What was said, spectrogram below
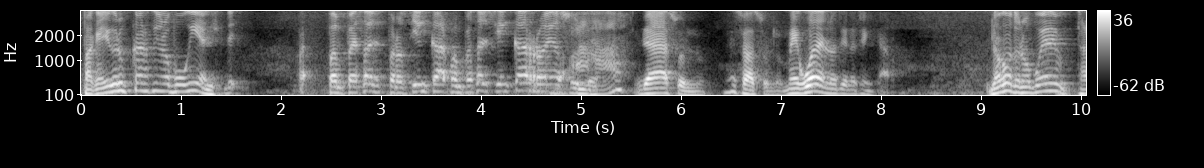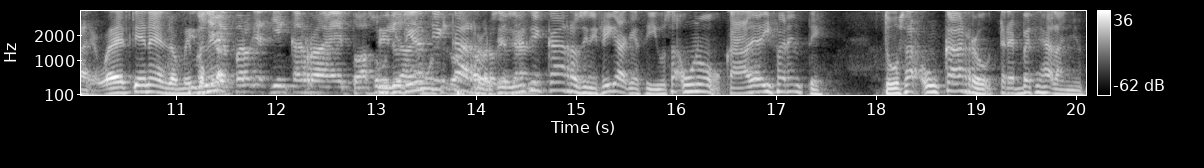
¿Para qué yo quiero un carro si no lo puedo guiar? Para empezar, pero 100 carros, para empezar 100 carros es azul. Ajá. Ya es azul. Eso es azul. Mayweather no tiene 100 carros. Loco, tú no puedes. Mayweather tiene los mismos. Yo mira. espero que 100 carros es toda su Si vida. tú tienes de 100 músico, carros, si tú tienes sean- 100 carros, significa que si usas uno cada día diferente, tú usas un carro tres veces al año.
